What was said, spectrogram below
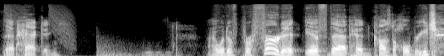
that hacking. I would have preferred it if that had caused a hull breach.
